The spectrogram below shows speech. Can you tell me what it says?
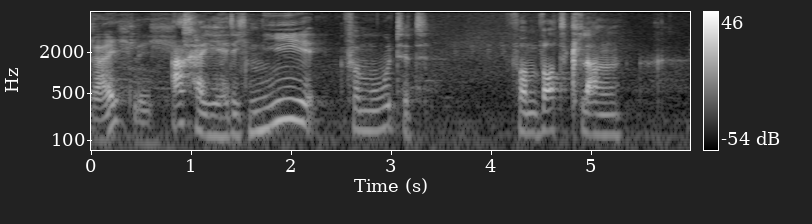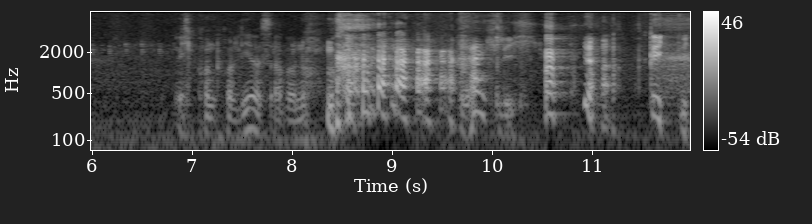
reichlich. Ach herrje, hätte ich nie vermutet. Vom Wortklang. Ich kontrolliere es aber noch. reichlich. Ja, richtig.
